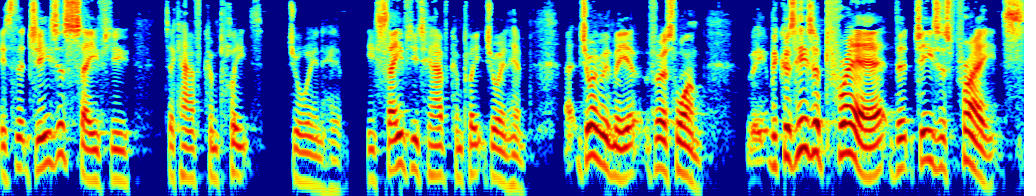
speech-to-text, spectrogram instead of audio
is that Jesus saved you to have complete joy in him. He saved you to have complete joy in him. Uh, join with me at verse 1. Because here's a prayer that Jesus prays.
